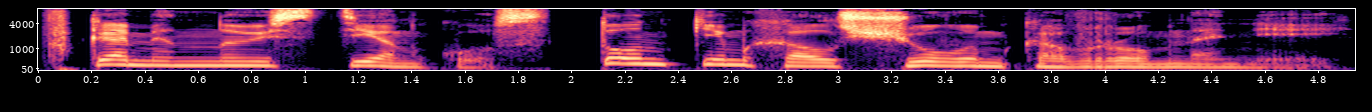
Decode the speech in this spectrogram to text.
в каменную стенку тонким холщовым ковром на ней.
